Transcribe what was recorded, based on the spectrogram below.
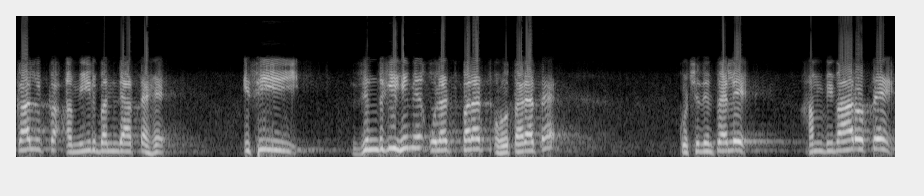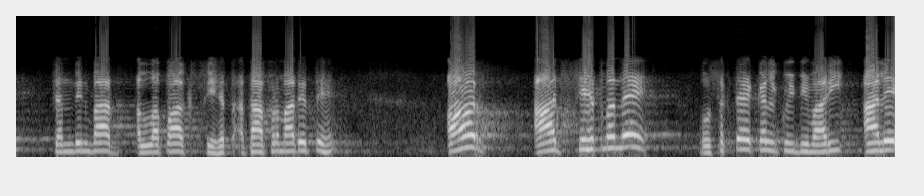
کل کا امیر بن جاتا ہے۔ اسی زندگی ہی میں الٹ پلٹ ہوتا رہتا ہے۔ کچھ دن پہلے ہم بیمار ہوتے ہیں، چند دن بعد اللہ پاک صحت عطا فرما دیتے ہیں۔ اور آج صحت مند ہے ہو سکتا ہے کل کوئی بیماری آ لے،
